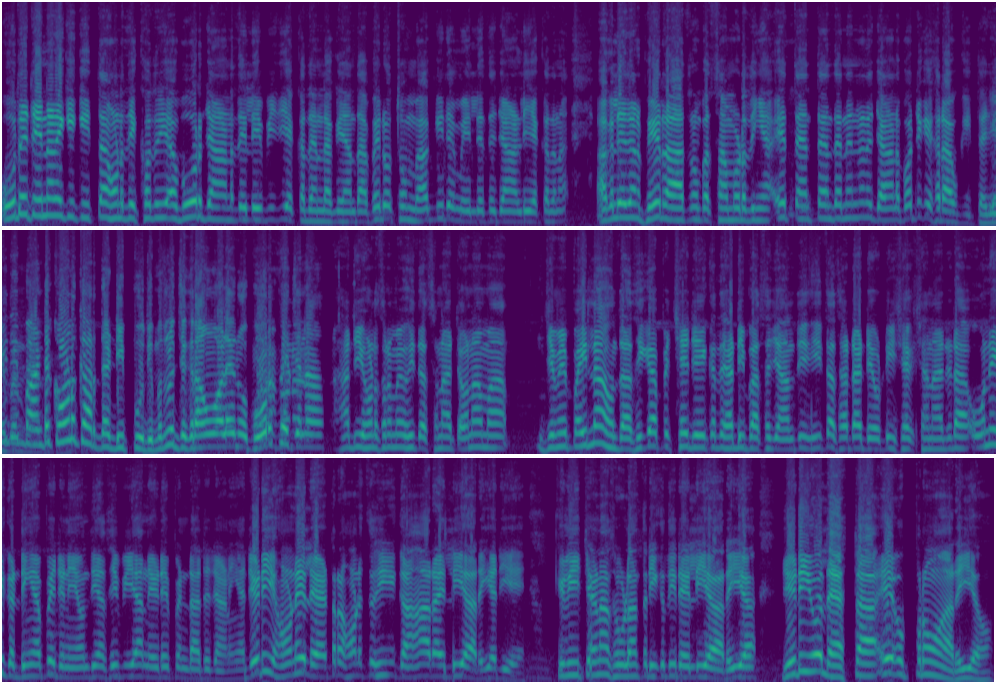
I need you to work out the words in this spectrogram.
ਉਹਦੇ 'ਚ ਇਹਨਾਂ ਨੇ ਕੀ ਕੀਤਾ? ਹੁਣ ਦੇਖੋ ਤੁਸੀਂ ਅਬੋਰ ਜਾਣ ਦੇ ਲਈ ਵੀ ਜੀ ਇੱਕ ਦਿਨ ਲੱਗ ਜਾਂਦਾ ਫਿਰ ਉੱਥੋਂ ਮਾਗੀ ਦੇ ਮੇਲੇ ਤੇ ਜਾਣ ਲਈ ਇੱਕ ਦਿਨ। ਅਗਲੇ ਦਿਨ ਫਿਰ ਰਾਤ ਨੂੰ ਬੱਸਾਂ ਮੁੜਦੀਆਂ। ਇਹ ਤਿੰਨ ਤਿੰਨ ਦਿਨ ਇਹਨਾਂ ਨੇ ਜਾਣ ਬੁੱਝ ਕੇ ਖਰਾਬ ਕੀਤਾ ਜੀ ਇਹ ਇਹਦੀ ਵੰਡ ਕੌਣ ਕਰਦਾ ਡੀਪੂ ਦੀ? ਮਤਲਬ ਜਗਰਾਉਂ ਵਾਲਿਆਂ ਨੂੰ ਬੋਰ ਭੇਜਣਾ। ਹਾਂਜੀ ਹੁਣ ਤੁਹਾਨੂੰ ਮੈਂ ਉਹੀ ਦੱਸਣਾ ਚਾਹੁੰਦਾ ਵਾਂ। ਜਿਵੇਂ ਪਹਿਲਾਂ ਹੁੰਦਾ ਸੀਗਾ, ਪਿੱਛੇ ਜੇ ਕਿਤੇ ਸਾਡੀ ਬੱਸ ਜਾਂਦੀ ਸੀ ਤਾਂ ਸਾਡਾ ਡਿਊਟੀ ਸੈਕਸ਼ਨ ਆ ਜਿਹੜਾ, ਉਹਨੇ ਗੱਡੀਆਂ ਭੇਜਣੀਆਂ ਹੁੰਦੀਆਂ ਸੀ ਵੀ ਆ ਨੇੜੇ ਪਿੰਡਾਂ 'ਚ ਜਾਣੀਆਂ ਜਿਹੜੀ ਹੁਣ ਇਹ ਲੈਟਰ, ਹੁਣ ਤੁਸੀਂ ਗਾਹਾਂ ਰੈਲੀ ਆ ਰਹੀ ਆ ਜੀ ਇਹ, ਕਿਲੀ ਚਹਿਣਾ 16 ਤਰੀਕ ਦੀ ਰੈਲੀ ਆ ਰਹੀ ਆ, ਜਿਹੜੀ ਉਹ ਲਿਸਟ ਆ, ਇਹ ਉੱਪਰੋਂ ਆ ਰਹੀ ਆ ਉਹ।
